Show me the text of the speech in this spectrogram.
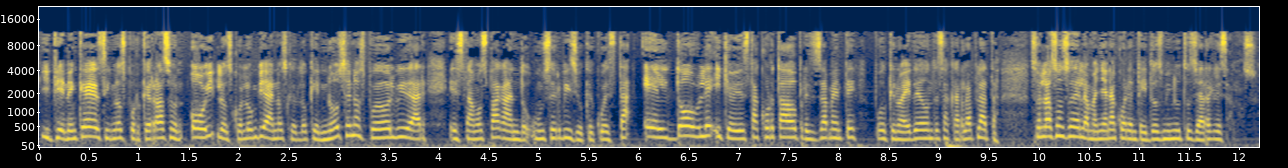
Y tienen que decirnos por qué razón hoy los colombianos, que es lo que no se nos puede olvidar, estamos pagando un servicio que cuesta el doble y que hoy está cortado precisamente porque no hay de dónde sacar la plata. Son las 11 de la mañana, 42 minutos, ya regresamos.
